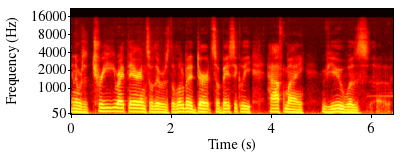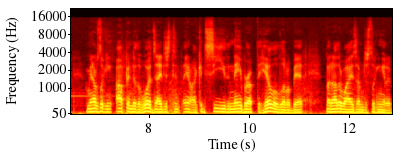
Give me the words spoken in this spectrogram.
and there was a tree right there and so there was a little bit of dirt. So basically half my view was uh, i mean i was looking up into the woods and i just didn't you know i could see the neighbor up the hill a little bit but otherwise i'm just looking at a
